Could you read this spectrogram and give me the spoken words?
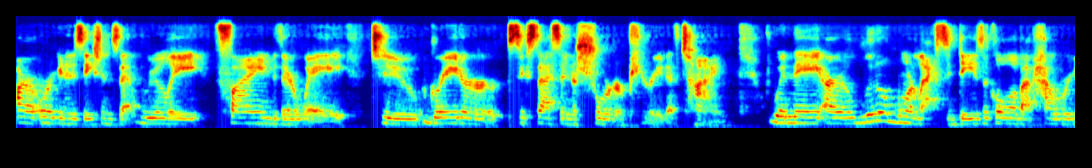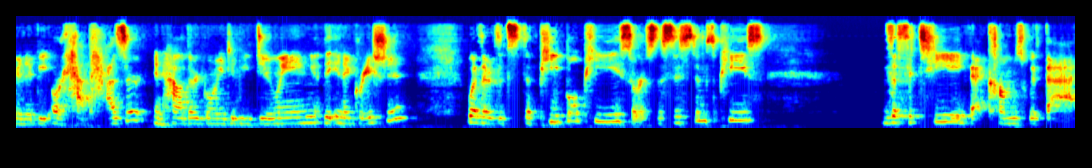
are organizations that really find their way to greater success in a shorter period of time. When they are a little more lackadaisical about how we're going to be, or haphazard in how they're going to be doing the integration, whether it's the people piece or it's the systems piece, the fatigue that comes with that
